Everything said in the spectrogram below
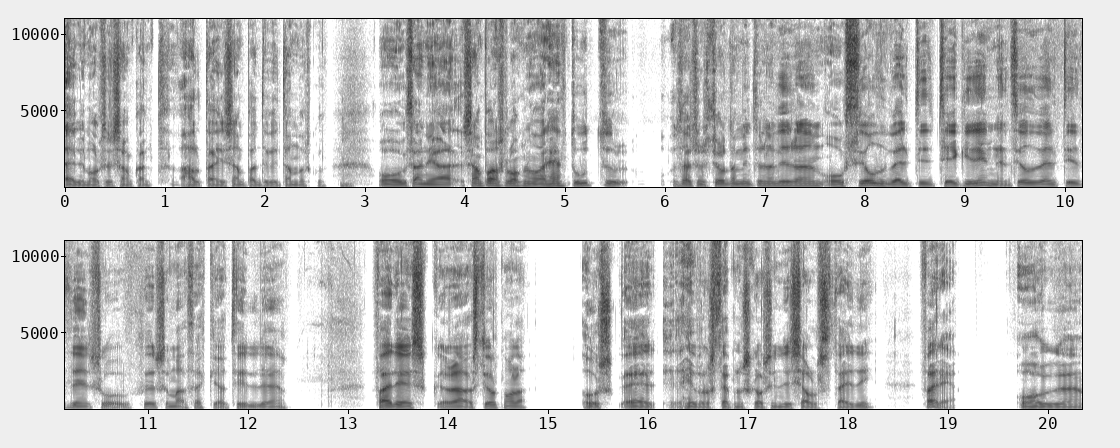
eðli málsins samkvæmt að halda í sambandi við Danmarku og þannig að sambandsflokknum var hent út úr þessum stjórnarmynduna viðræðum og þjóðveldið tekið inn en þjóðveldið eins og þeir sem að þekkja til færiðskara stjórnmála og er, hefur á stefnuskásinni sjálfstæði færiða og uh,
